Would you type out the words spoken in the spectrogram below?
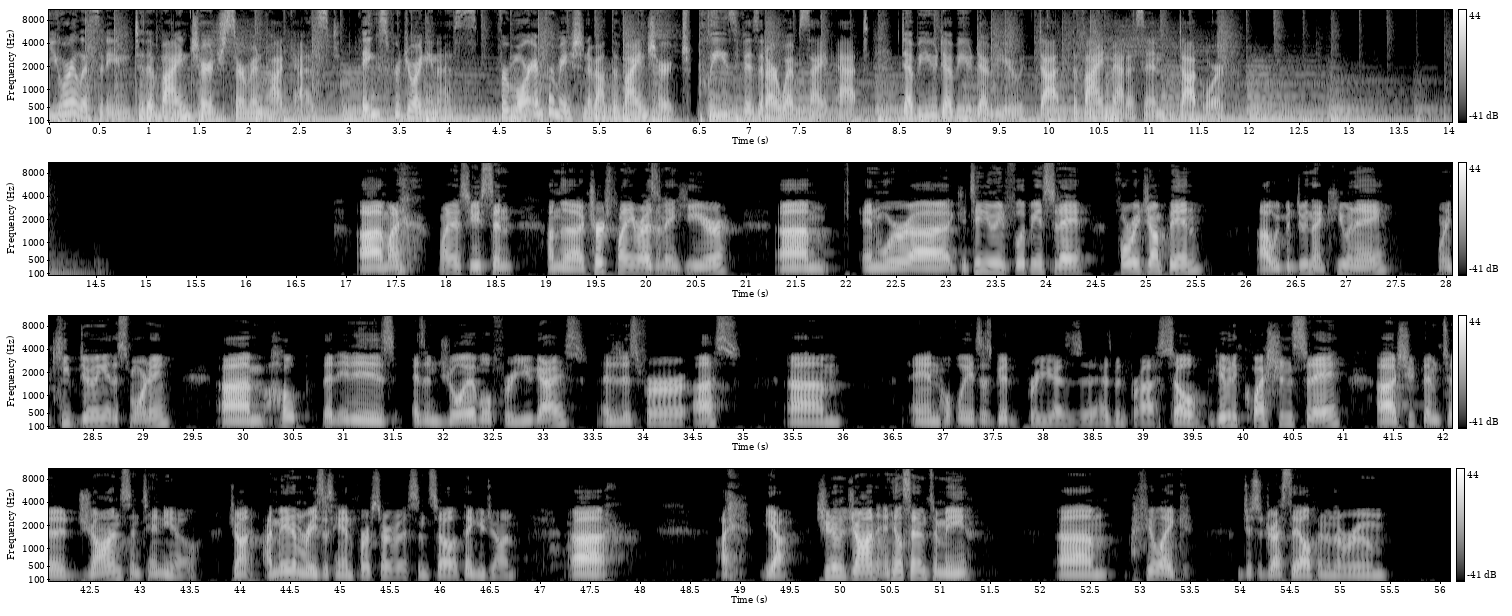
You are listening to the Vine Church Sermon Podcast. Thanks for joining us. For more information about the Vine Church, please visit our website at www.thevinemadison.org. Uh, my, my name is Houston. I'm the church planning resident here, um, and we're uh, continuing Philippians today. Before we jump in, uh, we've been doing that Q&A. We're going to keep doing it this morning. Um, hope that it is as enjoyable for you guys as it is for us. Um, and hopefully it's as good for you guys as it has been for us. So if you have any questions today, uh, shoot them to John Centennial. John, I made him raise his hand for service, and so thank you, John. Uh, I yeah, shoot him to John, and he'll send him to me. Um, I feel like just address the elephant in the room.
